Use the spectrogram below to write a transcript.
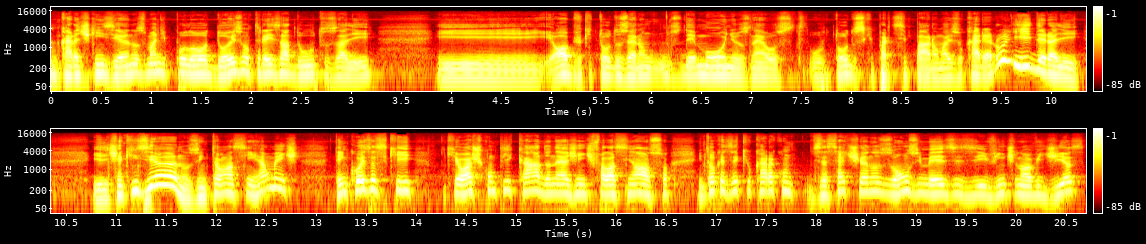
um cara de 15 anos manipulou dois ou três adultos ali. E óbvio que todos eram uns demônios, né? Os, o- todos que participaram, mas o cara era o líder ali. E ele tinha 15 anos. Então, assim, realmente, tem coisas que, que eu acho complicado, né? A gente falar assim, ó, só... então quer dizer que o cara com 17 anos, 11 meses e 29 dias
